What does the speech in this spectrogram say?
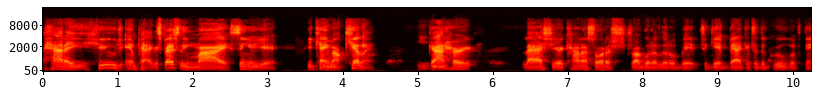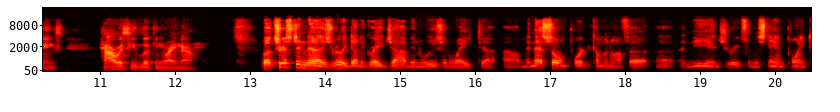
had a huge impact, especially my senior year. He came mm-hmm. out killing, mm-hmm. got hurt last year, kind of sort of struggled a little bit to get back into the groove of things. How is he looking right now? Well, Tristan uh, has really done a great job in losing weight, uh, um, and that's so important coming off a, a, a, knee injury. From the standpoint,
